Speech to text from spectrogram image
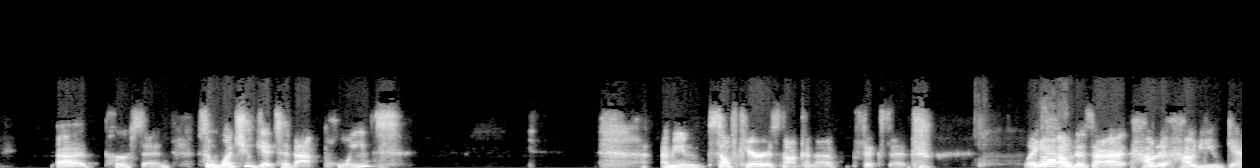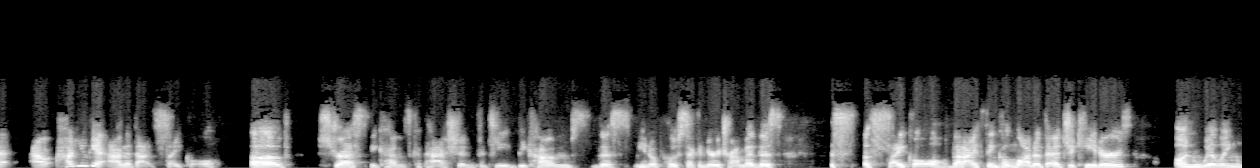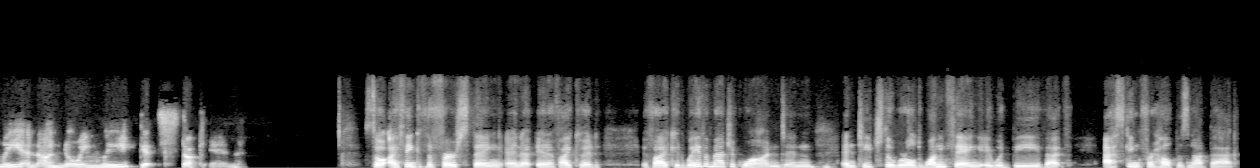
uh, person so once you get to that point i mean self-care is not going to fix it like no, how I- does that how do how do you get out how do you get out of that cycle of stress becomes compassion fatigue becomes this you know post-secondary trauma this a cycle that i think mm-hmm. a lot of educators unwillingly and unknowingly get stuck in so i think the first thing and, and if i could if i could wave a magic wand and mm-hmm. and teach the world one thing it would be that asking for help is not bad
